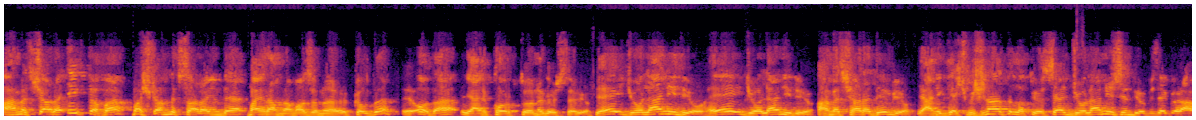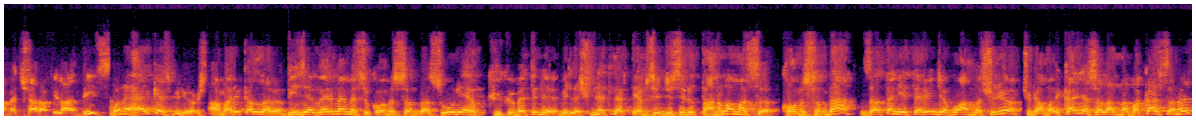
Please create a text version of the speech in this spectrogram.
Ahmet Şara ilk defa başkanlık sarayında bayram namazını kıldı. E, o da yani korktuğunu gösteriyor. Hey Jolani diyor. Hey Jolani diyor. Ahmet Şara demiyor. Yani geçmişini hatırlatıyor. Sen Jolani'sin diyor. Bize göre Ahmet Şara falan değilsin. Bunu herkes biliyor. İşte Amerikalıların vize vermemesi konusunda Suriye hükümetini Birleşmiş Milletler temsilcisini tanımaması konusunda zaten yeterince bu anlaşılıyor. Çünkü Amerikan yasalarına bakarsanız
